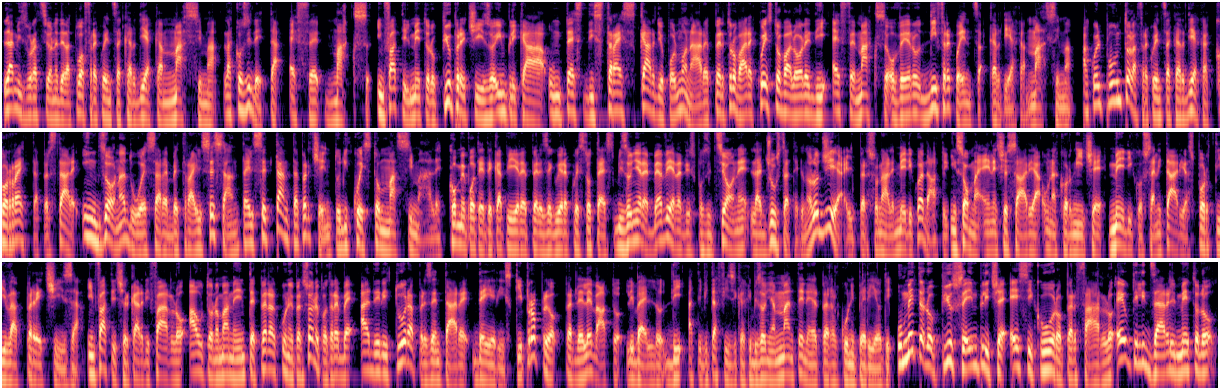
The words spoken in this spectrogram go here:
la misurazione della tua frequenza cardiaca massima, la cosiddetta Fmax. Infatti il metodo più preciso implica un test di stress cardiopolmonare per trovare questo valore di Fmax, ovvero di frequenza cardiaca massima. A quel punto la frequenza cardiaca corretta per stare in zona 2 sarebbe tra il 60 e il 70% di questo massimale. Come potete capire, per eseguire questo test bisognerebbe avere a disposizione la giusta tecnologia, il personale medico adatto, insomma è necessaria una cornice medico-sanitaria sportiva precisa. Infatti cercare di farlo autonomamente per alcune persone potrebbe addirittura presentare dei rischi, proprio per l'elevato livello di attività fisica che bisogna mantenere per alcuni periodi. Un metodo più semplice e sicuro per farlo è utilizzare il metodo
